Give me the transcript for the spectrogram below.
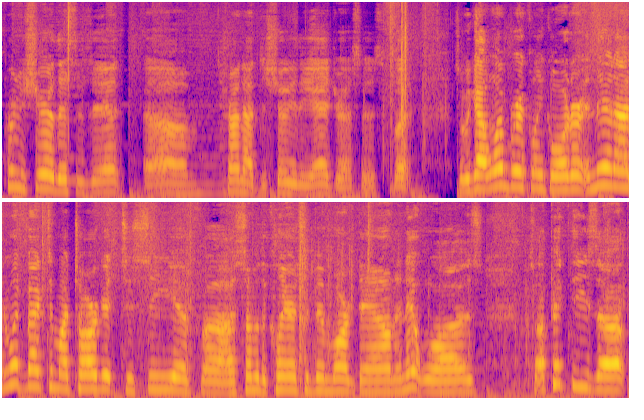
Pretty sure this is it. Um, try not to show you the addresses. but So we got one Bricklink order and then I went back to my Target to see if uh, some of the clearance had been marked down and it was. So I picked these up.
